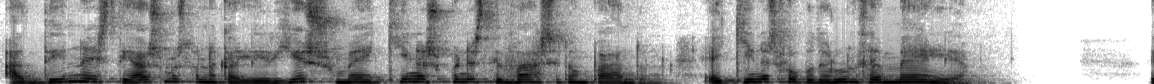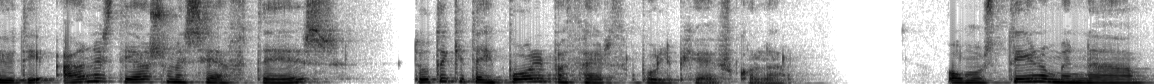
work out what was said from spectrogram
αντί να εστιάσουμε στο να καλλιεργήσουμε εκείνες που είναι στη βάση των πάντων, εκείνες που αποτελούν θεμέλια. Διότι αν εστιάσουμε σε αυτές, τότε και τα υπόλοιπα θα έρθουν πολύ πιο εύκολα. Όμως τείνουμε να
